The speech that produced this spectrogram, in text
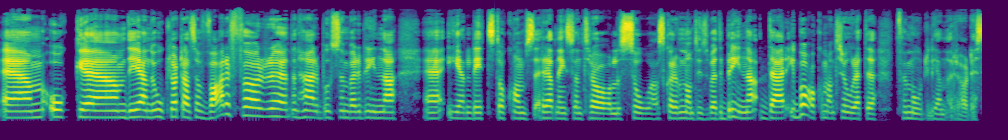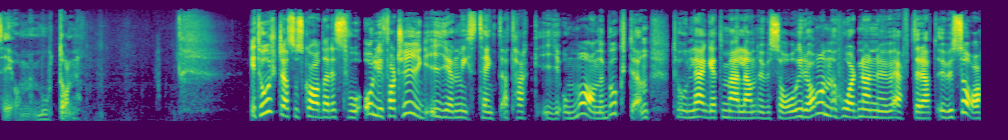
Ehm, och ehm, det är ändå oklart alltså varför den här bussen började brinna. Eh, enligt Stockholms räddningscentral så ska det vara någonting som började brinna där i bak och man tror att det förmodligen rörde sig om motorn. I torsdag så skadades två oljefartyg i en misstänkt attack i Omanbukten. Tonläget mellan USA och Iran hårdnar nu efter att USA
